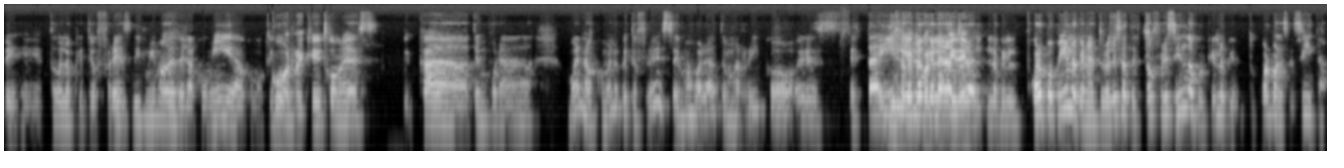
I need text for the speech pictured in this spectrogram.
eh, todo lo que te ofrece, mismo desde la comida, como que, que comes cada temporada. Bueno, come lo que te ofrece, es más barato, es más rico, es, está ahí, y es, lo, que, lo, que el cuerpo pide, lo que la naturaleza te está ofreciendo porque es lo que tu cuerpo necesita.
